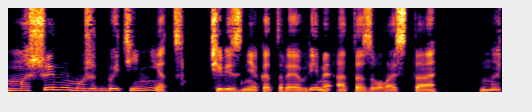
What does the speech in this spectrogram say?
Машины, может быть, и нет. Через некоторое время отозвалась та. Но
